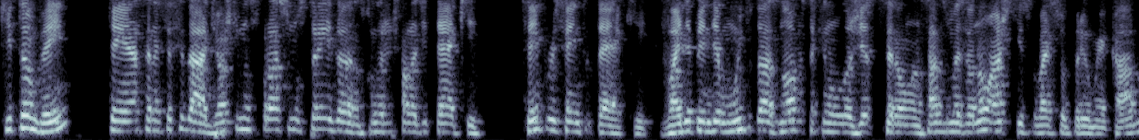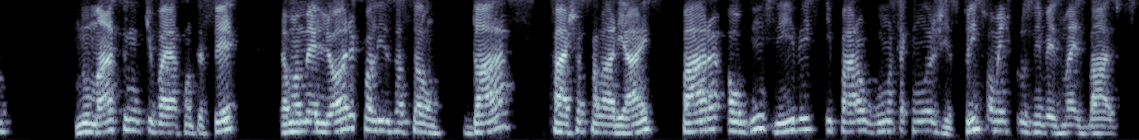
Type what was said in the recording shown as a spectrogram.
que também têm essa necessidade. Eu acho que nos próximos três anos, quando a gente fala de tech, 100% tech, vai depender muito das novas tecnologias que serão lançadas, mas eu não acho que isso vai suprir o mercado. No máximo, o que vai acontecer é uma melhor equalização das faixas salariais para alguns níveis e para algumas tecnologias, principalmente para os níveis mais básicos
